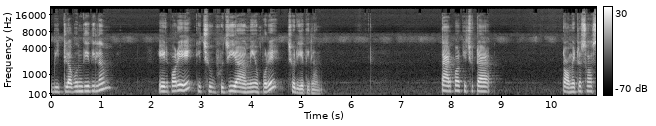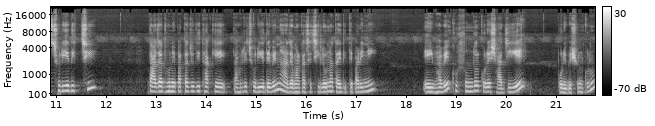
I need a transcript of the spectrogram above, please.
বিট লবণ দিয়ে দিলাম। এরপরে কিছু ভুজিয়া আমি ওপরে ছড়িয়ে দিলাম। তারপর কিছুটা টমেটো সস ছড়িয়ে দিচ্ছি। তাজা ধনে পাতা যদি থাকে তাহলে ছড়িয়ে দেবেন, আজ আমার কাছে ছিল না, তাই দিতে পারিনি। এইভাবে খুব সুন্দর করে সাজিয়ে পরিবেশন করুন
